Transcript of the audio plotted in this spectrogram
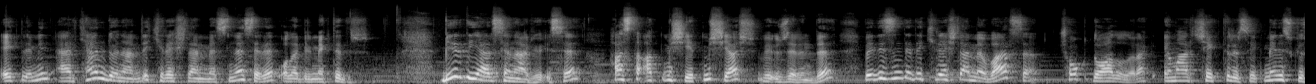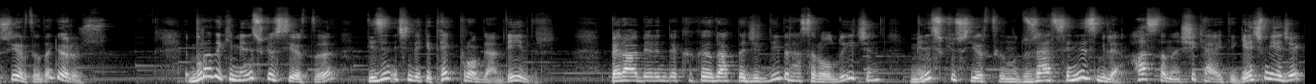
eklemin erken dönemde kireçlenmesine sebep olabilmektedir. Bir diğer senaryo ise hasta 60-70 yaş ve üzerinde ve dizinde de kireçlenme varsa çok doğal olarak MR çektirirsek menisküs yırtığı da görürüz. Buradaki menisküs yırtığı dizin içindeki tek problem değildir. Beraberinde kıkırdakta ciddi bir hasar olduğu için menisküs yırtığını düzeltseniz bile hastanın şikayeti geçmeyecek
